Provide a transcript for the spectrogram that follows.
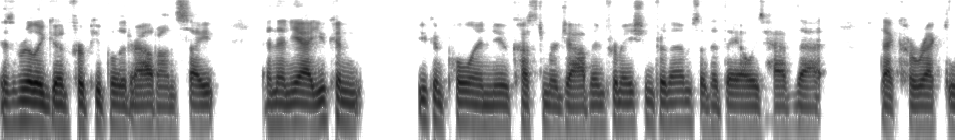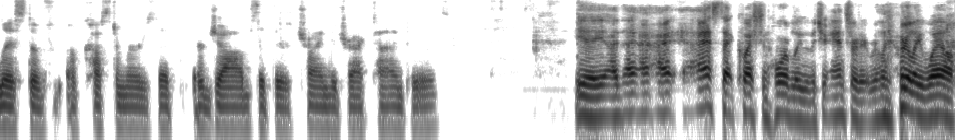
is really good for people that are out on site. And then yeah, you can you can pull in new customer job information for them so that they always have that that correct list of of customers that or jobs that they're trying to track time towards. Yeah, I, I, I asked that question horribly, but you answered it really, really well.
